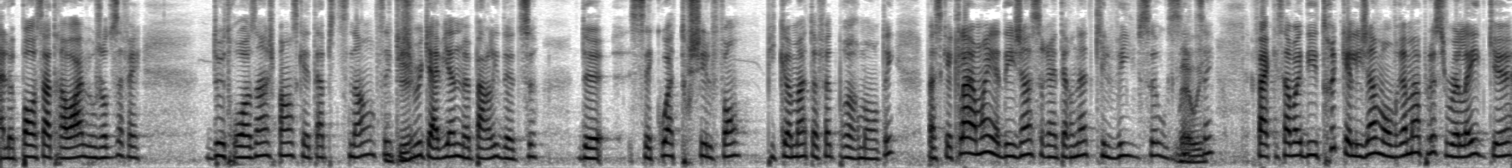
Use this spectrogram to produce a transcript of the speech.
Elle a passé à travers. Mais aujourd'hui, ça fait deux, trois ans, je pense, qu'elle est abstinente. tu sais, Puis je veux qu'elle vienne me parler de ça. De c'est quoi toucher le fond, puis comment t'as fait pour remonter. Parce que clairement, il y a des gens sur Internet qui le vivent, ça aussi. Ben tu oui. Fait que ça va être des trucs que les gens vont vraiment plus relate que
